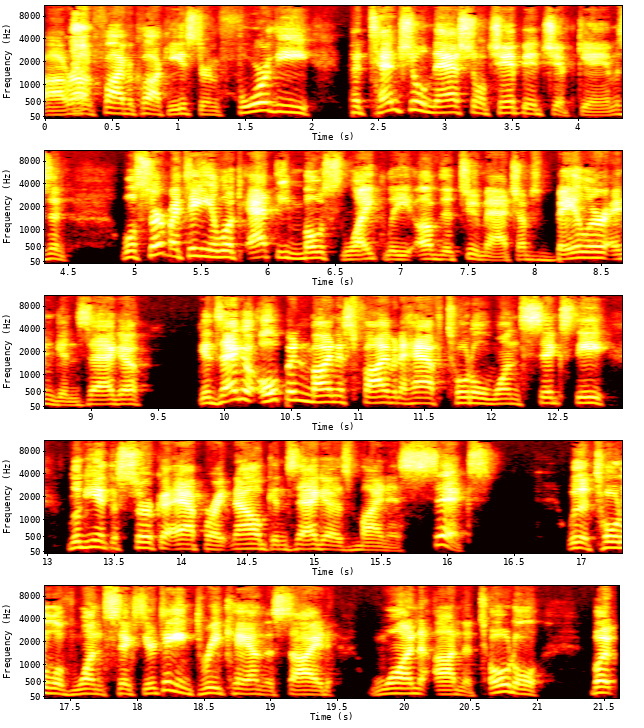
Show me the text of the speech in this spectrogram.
uh, around five o'clock Eastern for the potential national championship games. And we'll start by taking a look at the most likely of the two matchups Baylor and Gonzaga. Gonzaga open minus five and a half, total 160. Looking at the Circa app right now, Gonzaga is minus six with a total of 160. You're taking 3K on the side, one on the total. But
